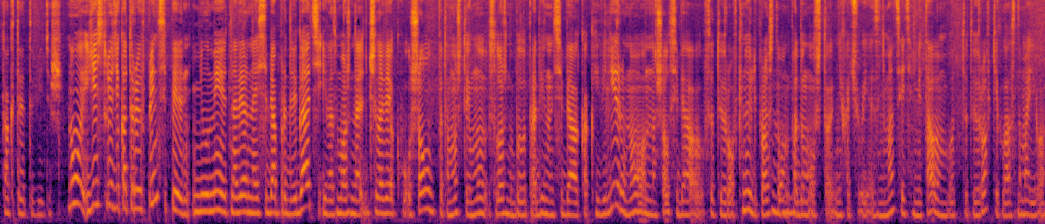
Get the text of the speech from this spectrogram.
Как ты это видишь? Ну, есть люди, которые, в принципе, не умеют, наверное, себя продвигать, и, возможно, человек ушел, потому что ему сложно было продвинуть себя как ювелир, но он нашел себя в татуировке. Ну, или просто он Мгм. подумал, что не хочу я заниматься этим металлом, вот татуировки классно, мое.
